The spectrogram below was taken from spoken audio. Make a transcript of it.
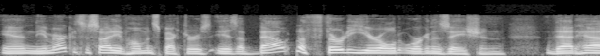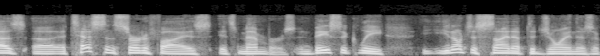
And the American Society of Home Inspectors is about a 30-year-old organization that has uh, attests and certifies its members. And basically, you don't just sign up to join. There's a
